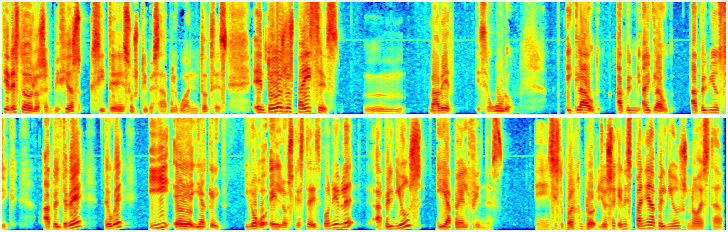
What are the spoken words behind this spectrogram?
Tienes todos los servicios si te suscribes a Apple One. Entonces, en todos los países mm, va a haber, seguro, iCloud, Apple, iCloud, Apple Music, Apple TV, TV eh, y Arcade. Y luego en los que esté disponible, Apple News y Apple Fitness. Eh, insisto, por ejemplo, yo sé que en España Apple News no está.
